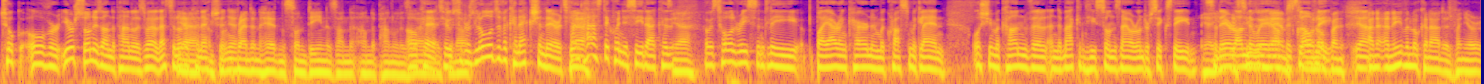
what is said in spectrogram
took over. Your son is on the panel as well. That's another Yeah, connection. Br- Yeah. Brendan Hayden's son Dean is on the on the panel as well. Okay, like, too. you So there's loads of a connection there. It's Yeah. fantastic when you see that because Yeah. I was told recently by Aaron Kernan with Cross McGlen, Oisín McConville and the McEntee sons now are under 16. Yeah, so they're on the way up. It's lovely. up and, yeah. and and even looking at it when you're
